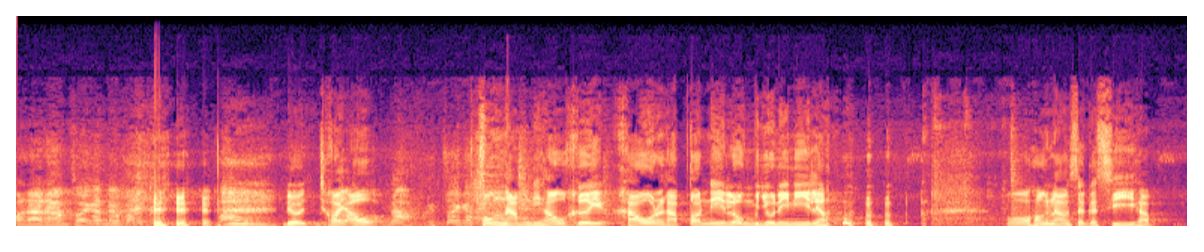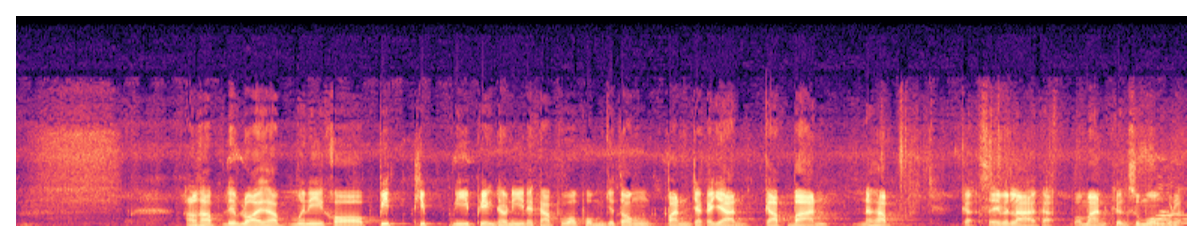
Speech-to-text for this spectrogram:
ประดาน้ำช่วยกันเด้อป่ะเดี๋ยวค่อยเอาตกน้ำขึ้นช่วยกันห้องน้ำที่เฮาเคยเข้านะครับ ตอนนี้ลงไปอยู่ในนี้แล้ว โอ้ห้องน้ำสังกะสีครับ เอาครับเรียบร้อยครับมื้อนี้ขอปิดคลิปนี้เพียงเท่านี้นะครับเพราะว่าผมจะต้องปั่นจักรยานกลับบ้านนะครับกะใช้เวลากะประมาณครึ่งชั่วโมงพุ่นละ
